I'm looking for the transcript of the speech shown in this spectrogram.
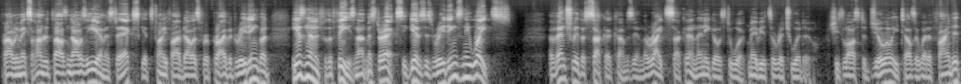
Probably makes $100,000 a year, Mr. X. Gets $25 for a private reading, but he isn't in it for the fees, not Mr. X. He gives his readings and he waits. Eventually, the sucker comes in, the right sucker, and then he goes to work. Maybe it's a rich widow. She's lost a jewel. He tells her where to find it.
